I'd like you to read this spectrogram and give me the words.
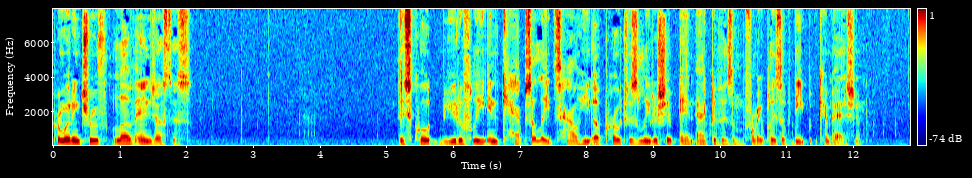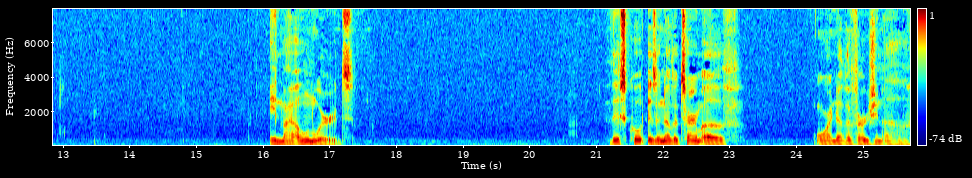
promoting truth, love, and justice. This quote beautifully encapsulates how he approaches leadership and activism from a place of deep compassion. In my own words, this quote is another term of, or another version of,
